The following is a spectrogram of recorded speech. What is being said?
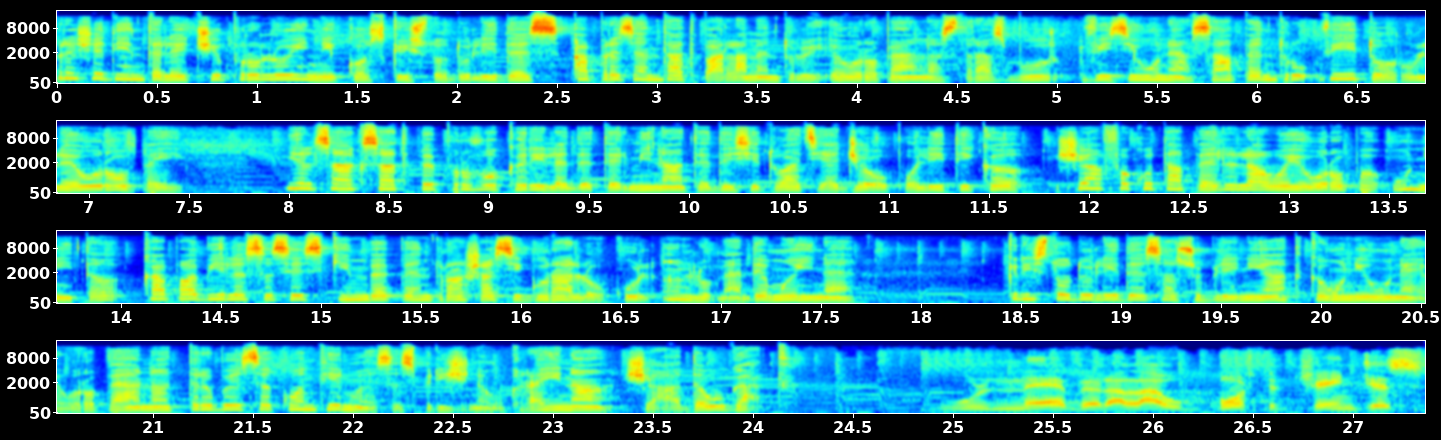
Președintele Ciprului, Nikos Christodoulides, a prezentat Parlamentului European la Strasbourg viziunea sa pentru viitorul Europei. El s-a axat pe provocările determinate de situația geopolitică și a făcut apel la o Europa unită, capabilă să se schimbe pentru a-și asigura locul în lumea de mâine. Cristodulides a subliniat că Uniunea Europeană trebuie să continue să sprijine Ucraina și a adăugat. Will never allow border changes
